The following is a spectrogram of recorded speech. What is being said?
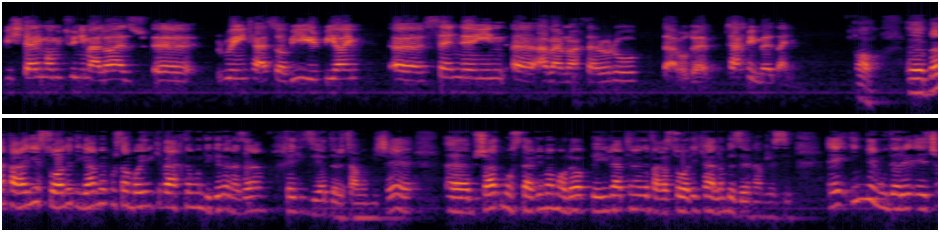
بیشتری ما می‌تونیم الان از روی این تصاویر بیایم سن این ابرنواخترا رو در واقع تخمین بزنیم آه. من فقط یه سوال دیگه هم بپرسم با اینی که وقتمون دیگه به نظرم خیلی زیاد داره تموم میشه. شاید مستقیم هم حالا به این ربطی نده فقط سوالی که الان به ذهنم رسید. این نمودار اچ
